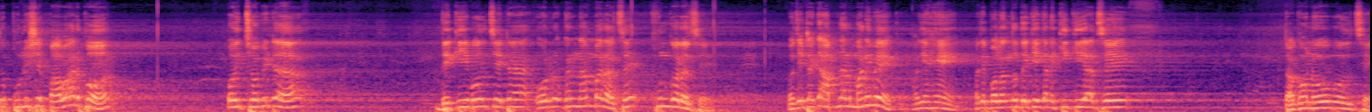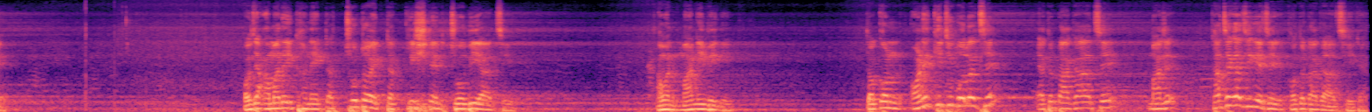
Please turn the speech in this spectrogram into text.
তো পুলিশে পাওয়ার পর ওই ছবিটা দেখিয়ে বলছে এটা? ওর ওখানে নাম্বার আছে ফোন করেছে। বলছে, এটাকে আপনার মানিবে বলছে হ্যাঁ। বলছে, বলেন তো দেখি এখানে কি কি আছে। তখন ও বলছে বলছে, আমার এখানে একটা ছোট একটা কৃষ্ণের ছবি আছে, আমার মানি তখন অনেক কিছু বলেছে, এত টাকা আছে, মাঝে কাছাকাছি গেছে কত টাকা আছে এটা।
